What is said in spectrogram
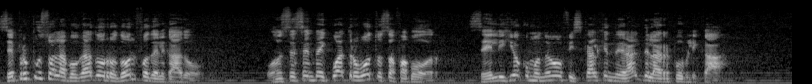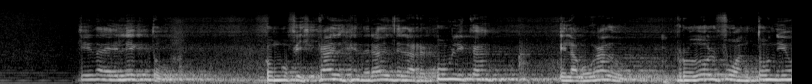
se propuso al abogado Rodolfo Delgado. Con 64 votos a favor, se eligió como nuevo fiscal general de la República. Queda electo como fiscal general de la República el abogado Rodolfo Antonio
